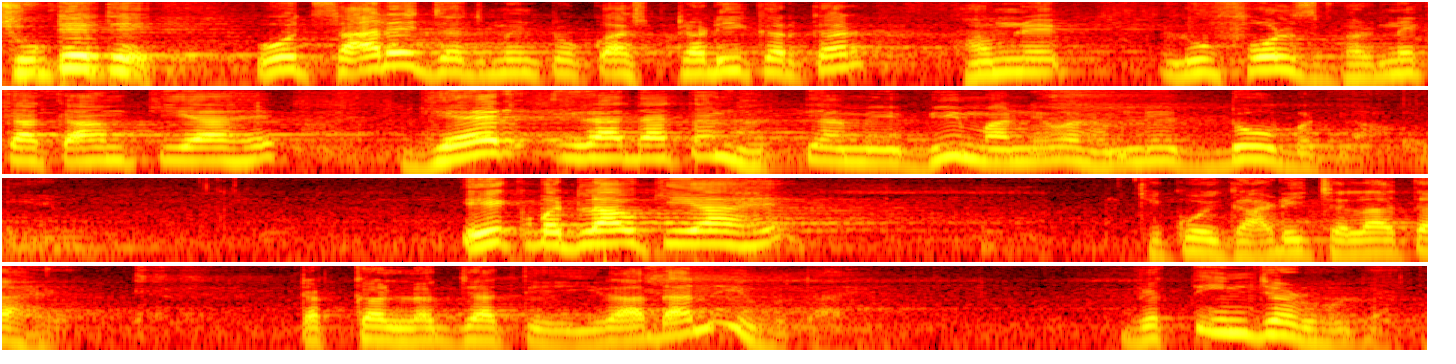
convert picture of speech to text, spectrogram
छूटे थे वो सारे जजमेंटों का स्टडी कर कर हमने लूफोल्स भरने का काम किया है गैर इरादातन हत्या में भी मान्यवर हमने दो बदलाव किए एक बदलाव किया है कि कोई गाड़ी चलाता है टक्कर लग जाती है इरादा नहीं होता है व्यक्ति इंजर्ड हो जाता है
